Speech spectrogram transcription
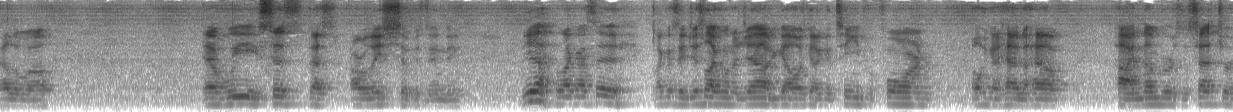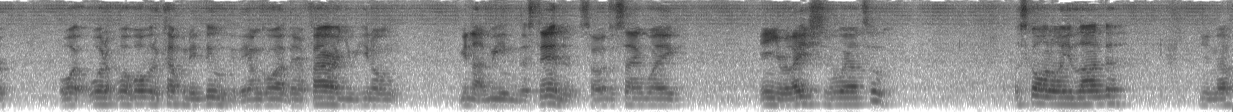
LOL. If we, since that's our relationship is ending, yeah, like I said, like I said, just like on a job, you always got to continue to perform. Always got to have to have high numbers, etc. What what what what would a company do? They don't go out there and fire you. You don't. You're not meeting the standard. So it's the same way in your relationship well too. What's going on, Yolanda? You know,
